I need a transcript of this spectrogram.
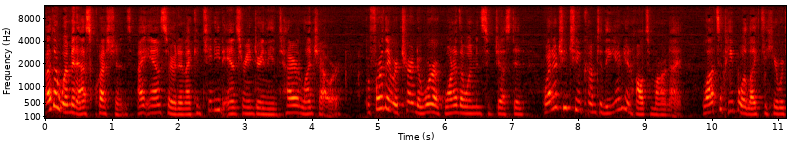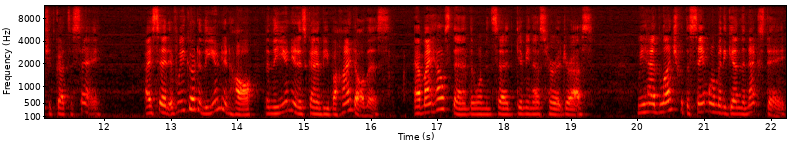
Other women asked questions. I answered, and I continued answering during the entire lunch hour. Before they returned to work, one of the women suggested, Why don't you two come to the Union Hall tomorrow night? Lots of people would like to hear what you've got to say. I said, if we go to the Union Hall, then the Union is going to be behind all this. At my house, then, the woman said, giving us her address. We had lunch with the same woman again the next day,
